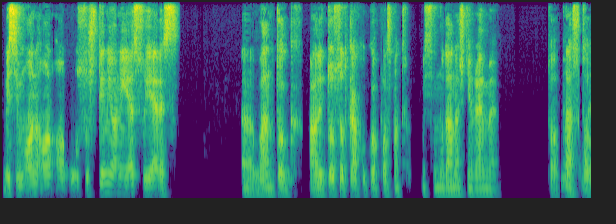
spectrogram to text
Mislim, on, on, on, u suštini oni jesu jeres van tog, ali to se od kako ko posmatra. Mislim, u današnje vreme to da, prosto da,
